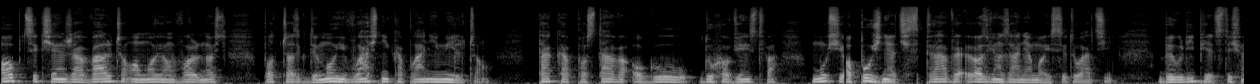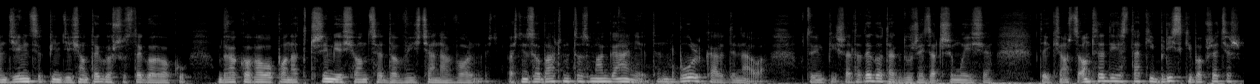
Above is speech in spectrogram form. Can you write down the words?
Obcy księża walczą o moją wolność, podczas gdy moi właśnie kapłani milczą. Taka postawa ogółu duchowieństwa musi opóźniać sprawę rozwiązania mojej sytuacji. Był lipiec 1956 roku. Brakowało ponad trzy miesiące do wyjścia na wolność. Właśnie zobaczmy to zmaganie, ten ból kardynała, w którym pisze. Dlatego tak dłużej zatrzymuje się w tej książce. On wtedy jest taki bliski, bo przecież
